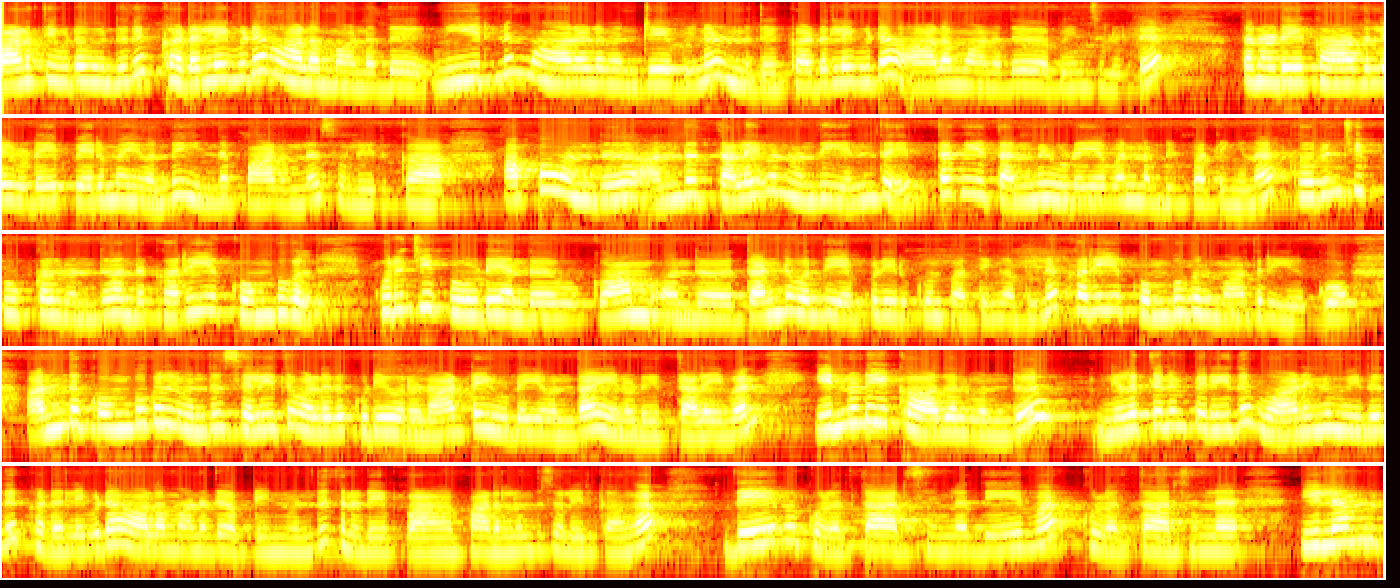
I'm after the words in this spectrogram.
வானத்தை விட உயர்ந்தது கடலை விட ஆழமானது. நீரினும் ஆரளவன்றே அப்படின்னா என்னது? கடலை விட ஆழமானது அப்படின்னு சொல்லிட்டு தன்னுடைய காதலருடைய பெருமை வந்து இந்த பாடலில் சொல்லியிருக்கா. அப்போ வந்து அந்த தலைவன் வந்து எந்த எத்தகைய தன்மை உடையவன் அப்படின்னு பார்த்தீங்கன்னா குறிஞ்சி பூக்கள் வந்து அந்த கரிய கொம்புகள் குறிஞ்சி பூவுடைய அந்த காம் அந்த தண்டு வந்து எப்படி இருக்கும்னு பார்த்தீங்க அப்படின்னா கரிய கொம்புகள் மாதிரி இருக்கும். அந்த கொம்புகள் வந்து செழித்து வளரக்கூடிய ஒரு நாட்டை உடையவன் தான் என்னுடைய தலைவன். என்னுடைய காதல் வந்து நிலத்தினும் பெரியது வானினம் உயர்ந்தது கடலை விட ஆழமானது அப்படின்னு வந்து தன்னுடைய பா பாடல் வந்து சொல்லியிருக்காங்க. தேவ குலத்தார் சரிங்களா தேவ குலத்தார் சரிங்களா நிலம்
